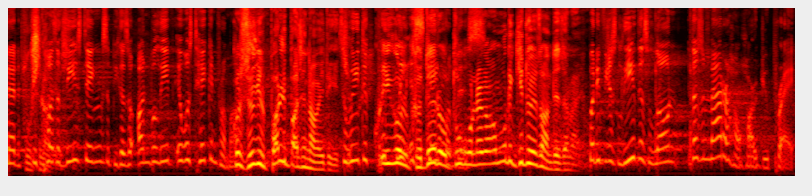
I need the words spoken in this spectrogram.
That because of these things, because of unbelief, it was taken from us. 그래서 여기는 빨리 빠져나와야 되겠죠. So we need to quickly 이걸 그대로 두고 this. 내가 아무리 기도해도 안 되잖아요. But if you just leave this alone, it doesn't matter how hard you pray.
